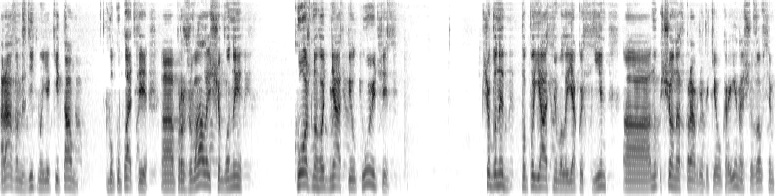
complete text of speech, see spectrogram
разом з дітьми, які там в окупації проживали, щоб вони кожного дня спілкуючись. Щоб вони пояснювали якось їм, а, ну що насправді таке Україна, що зовсім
